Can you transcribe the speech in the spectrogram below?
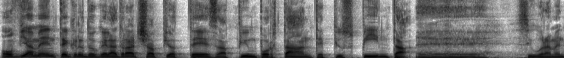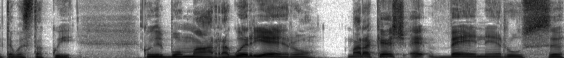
Ovviamente credo che la traccia più attesa, più importante, più spinta è sicuramente questa qui, con il buon Marra. Guerriero, Marrakesh e Venerus.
